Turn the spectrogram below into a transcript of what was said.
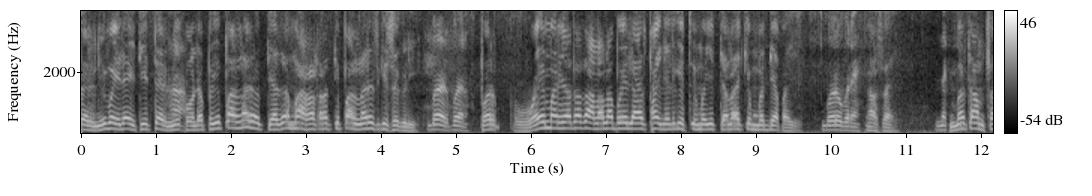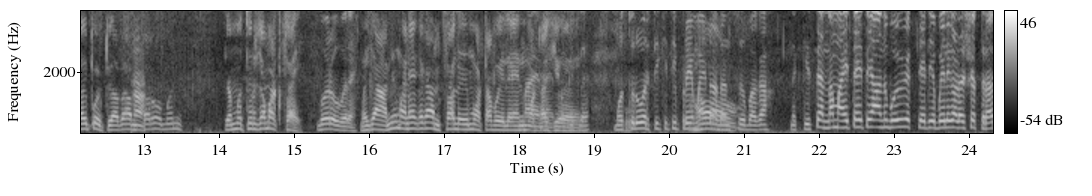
तरणी बैल आहे ती तरणी. खोंड ते पाळणार त्याचा महाराष्ट्रात ती पाळणारच की सगळी. बर बर. पर वय मर्यादा झालेला बैल आज फायनल घेतोय म्हणजे त्याला किंमत द्या पाहिजे. बरोबर आहे. असं आहे. मग आमचाही पोहतोय आता आमचा रोमन त्या मथुरच्या मागचा आहे. बरोबर आहे. म्हणजे आम्ही म्हणायचं का आमचा लय मोठा बैल आहे मोठा शिव आहे. मथुरवरती किती प्रेम आहे हो. दादांचं बघा. नक्कीच त्यांना माहीत आहे ते अनुभवी व्यक्ती आहेत या बैलगाडा क्षेत्रात.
